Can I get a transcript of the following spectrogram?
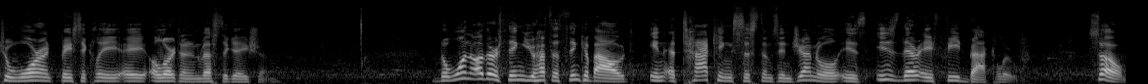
to warrant basically a alert and investigation. The one other thing you have to think about in attacking systems in general is, is there a feedback loop? So,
